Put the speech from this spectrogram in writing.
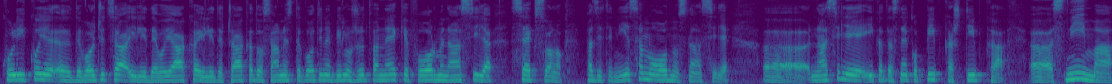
Koliko je e, devojčica ili devojaka ili dečaka do 18. godine bilo žrtva neke forme nasilja seksualnog. Pazite, nije samo odnos nasilje. Uh, nasilje je i kada se neko pipka, štipka, uh, snima,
